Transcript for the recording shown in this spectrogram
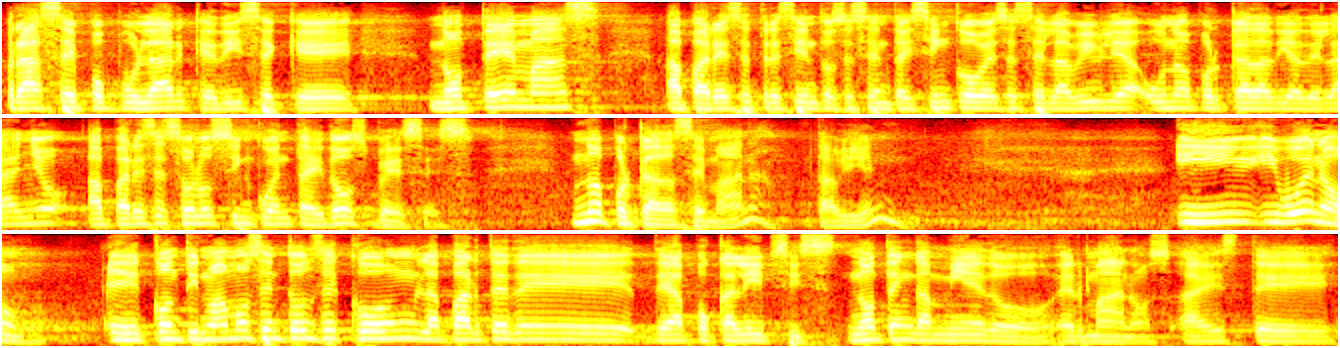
frase popular que dice que no temas, aparece 365 veces en la Biblia, una por cada día del año, aparece solo 52 veces, una por cada semana, está bien. Y, bueno, eh, continuamos entonces con la parte de, de, Apocalipsis. No tengan miedo, hermanos, a este,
